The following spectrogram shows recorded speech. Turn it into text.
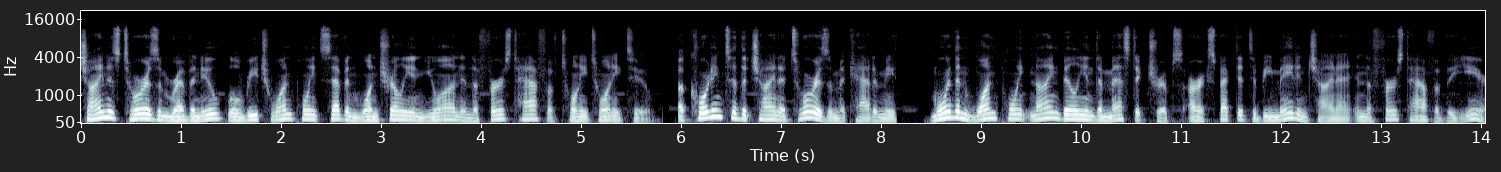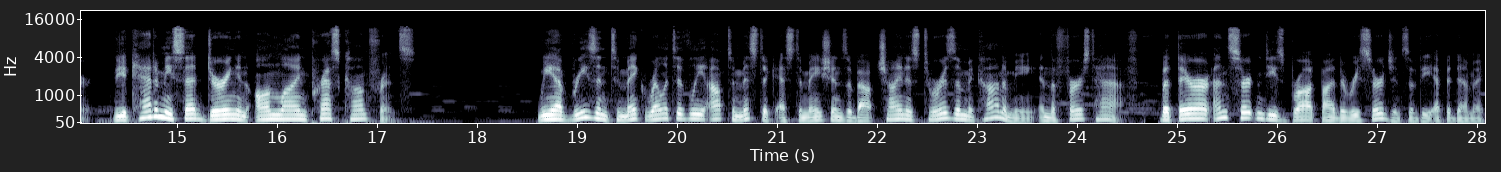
China's tourism revenue will reach 1.71 trillion yuan in the first half of 2022. According to the China Tourism Academy, more than 1.9 billion domestic trips are expected to be made in China in the first half of the year, the Academy said during an online press conference. We have reason to make relatively optimistic estimations about China's tourism economy in the first half. But there are uncertainties brought by the resurgence of the epidemic,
